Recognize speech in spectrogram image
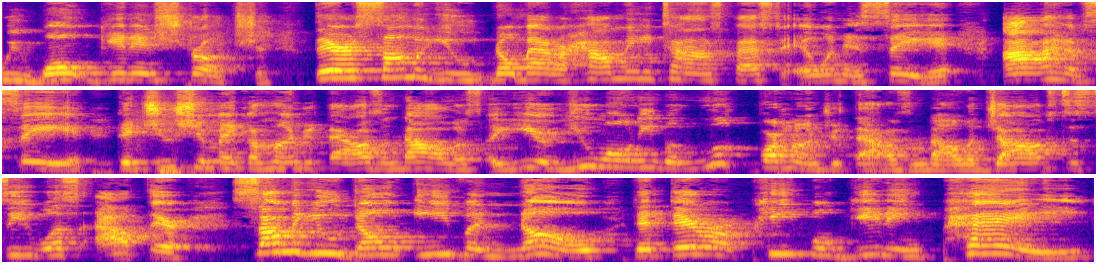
We won't get instruction. There are some of you, no matter how many times Pastor Edwin has said, I have said that you should make a hundred thousand dollars a year. You won't even look for hundred thousand dollar jobs to see what's out there. Some of you don't even know that there are people getting paid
